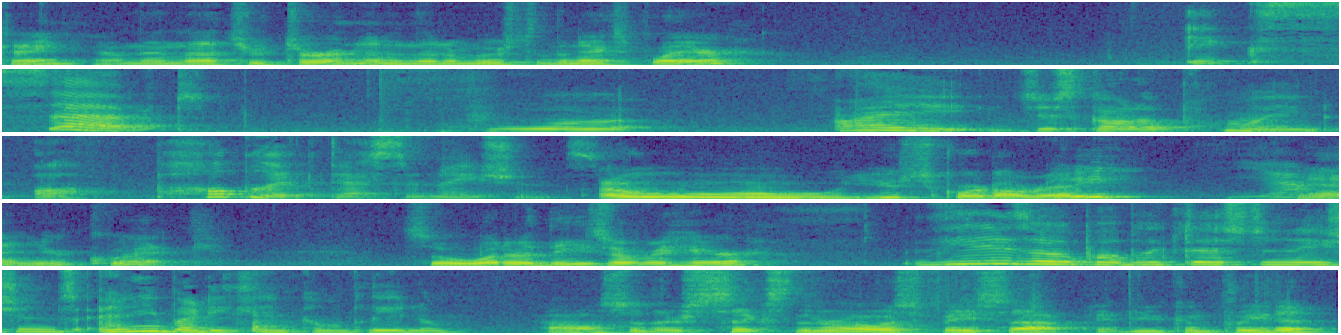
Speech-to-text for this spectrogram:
Okay, and then that's your turn, and then it moves to the next player? Except for I just got a point off public destinations. Oh, you scored already? Yeah. Man, you're quick. So what are these over here? These are public destinations. Anybody can complete them. Oh, so there's six that are always face up. If you complete it,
